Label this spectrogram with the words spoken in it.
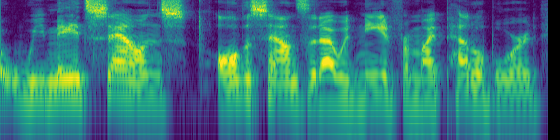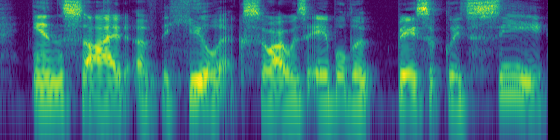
we made sounds all the sounds that I would need from my pedal board inside of the Helix. So I was able to basically see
